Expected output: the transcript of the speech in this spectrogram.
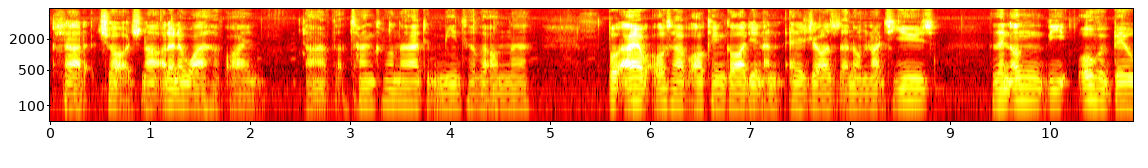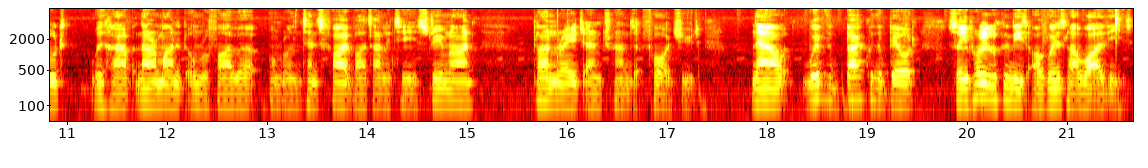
clad charge. Now I don't know why I have iron. I have that tank on there. I didn't mean to have that on there. But I also have Arcane Guardian and Energize that I normally like to use. And then on the other build, we have Narrow-Minded Umbral Fiber, Umbral Intensify, Vitality, Streamline, Blind Rage, and Transient Fortitude. Now, with the back with the build, so you're probably looking at these augments, like what are these?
